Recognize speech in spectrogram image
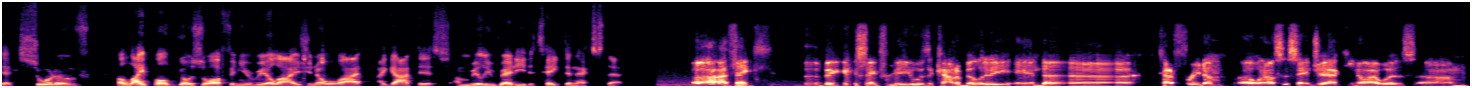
that sort of – a light bulb goes off and you realize, you know what, I got this. I'm really ready to take the next step? Uh, I think the biggest thing for me was accountability and uh, kind of freedom. Uh, when I was at San Jac, you know, I was um,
